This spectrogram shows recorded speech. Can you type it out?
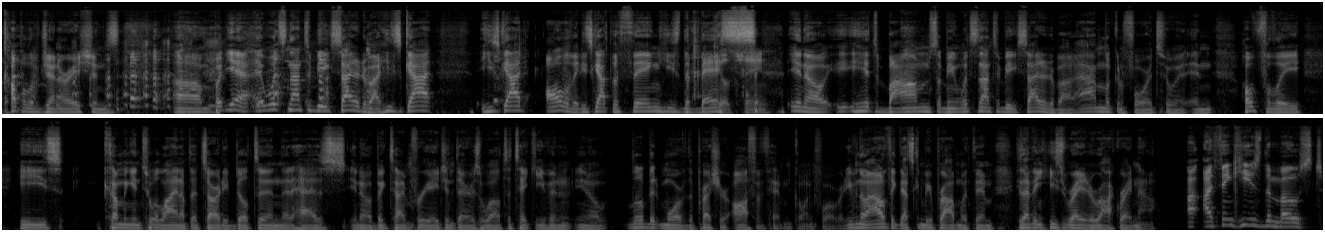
couple of generations. Um, but yeah, it, what's not to be excited about? He's got. He's got all of it. He's got the thing. He's the best. You know, he he hits bombs. I mean, what's not to be excited about? I'm looking forward to it, and hopefully, he's coming into a lineup that's already built in that has you know a big time free agent there as well to take even you know a little bit more of the pressure off of him going forward. Even though I don't think that's going to be a problem with him because I think he's ready to rock right now. I think he's the most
